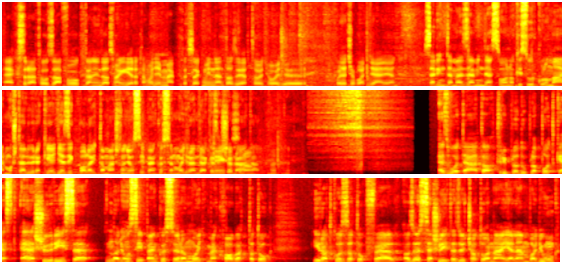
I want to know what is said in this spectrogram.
extrát hozzá fogok tenni, de azt megígérhetem, hogy én megteszek mindent azért, hogy, hogy, hogy a csapat nyerjen. Szerintem ezzel minden szolnoki szurkoló már most előre kiegyezik. Palai Tamás, nagyon szépen köszönöm, hogy rendelkezésre álltál. Ez volt tehát a Tripla Dupla Podcast első része. Nagyon szépen köszönöm, hogy meghallgattatok. Iratkozzatok fel, az összes létező csatornán jelen vagyunk,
